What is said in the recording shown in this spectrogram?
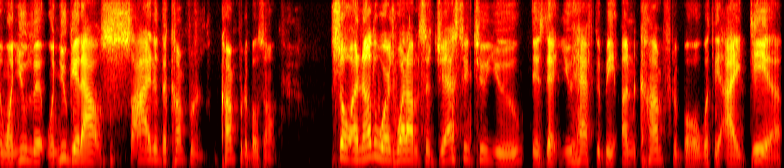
when you live when you get outside of the comfort comfortable zone. So, in other words, what I'm suggesting to you is that you have to be uncomfortable with the idea.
